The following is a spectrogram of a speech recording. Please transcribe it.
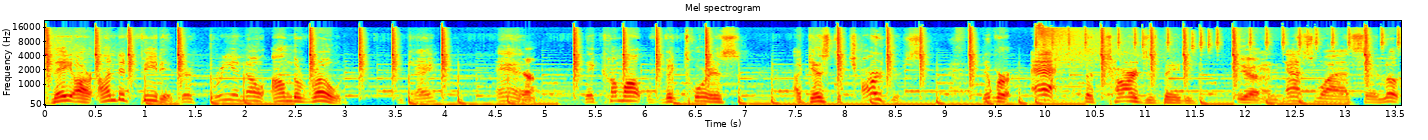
they are undefeated. They're 3 and 0 on the road. Okay? And yeah. they come out victorious against the Chargers. They were at the Chargers, baby. Yeah. And that's why I say, look,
